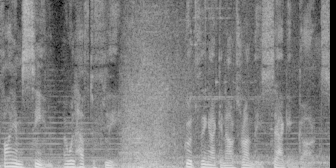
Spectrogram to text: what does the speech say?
If I am seen, I will have to flee. Good thing I can outrun these sagging guards.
